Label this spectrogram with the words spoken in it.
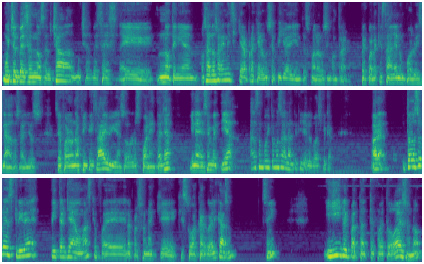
Muchas veces no se duchaban, muchas veces eh, no tenían, o sea, no sabían ni siquiera para qué era un cepillo de dientes cuando los encontraron. Recuerda que estaban en un pueblo aislado, o sea, ellos se fueron a una finca aislada y vivían solo los 40 allá y nadie se metía hasta un poquito más adelante que ya les voy a explicar. Ahora, todo eso lo describe Peter Yeomas, que fue la persona que, que estuvo a cargo del caso, ¿sí? Y lo impactante fue todo eso, ¿no?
